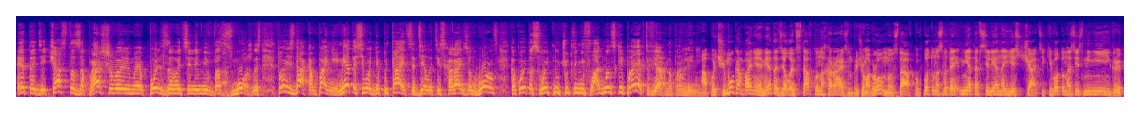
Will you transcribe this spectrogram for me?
это где часто запрашиваемая пользователями возможность. А. То есть, да, компания Meta сегодня пытается делать из Horizon Worlds какой-то свой, ну, чуть ли не флагманский проект в VR-направлении. А почему компания Meta делает ставку на Horizon, причем огромную ставку? Вот у нас в этой мета-вселенной есть чатики, вот у нас есть мини-игры,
